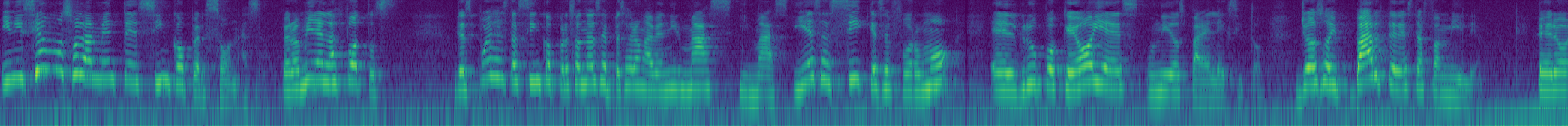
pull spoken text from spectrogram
Iniciamos solamente cinco personas, pero miren las fotos. Después de estas cinco personas empezaron a venir más y más. Y es así que se formó el grupo que hoy es Unidos para el Éxito. Yo soy parte de esta familia, pero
